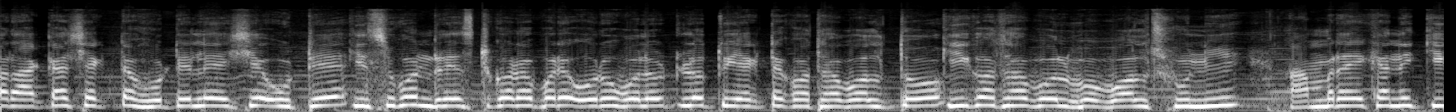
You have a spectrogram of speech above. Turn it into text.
আর আকাশ একটা হোটেলে এসে উঠে কিছুক্ষণ রেস্ট করার পরে অরু বলে উঠল, তুই একটা কথা বলতো কি কথা বলব? বল শুনি। আমরা এখানে কি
